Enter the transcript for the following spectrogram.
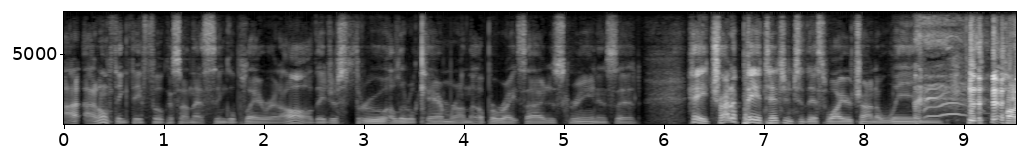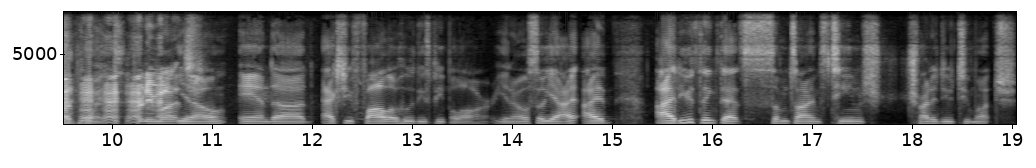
I, I don't think they focus on that single player at all. They just threw a little camera on the upper right side of the screen and said, Hey, try to pay attention to this while you're trying to win hard points Pretty much. you know, and uh, actually follow who these people are, you know. So yeah, I I, I do think that sometimes teams try to do too much,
